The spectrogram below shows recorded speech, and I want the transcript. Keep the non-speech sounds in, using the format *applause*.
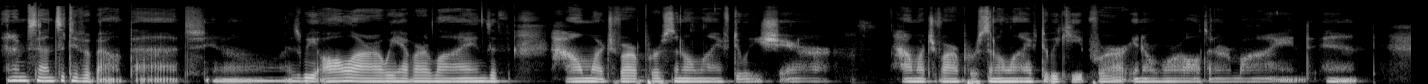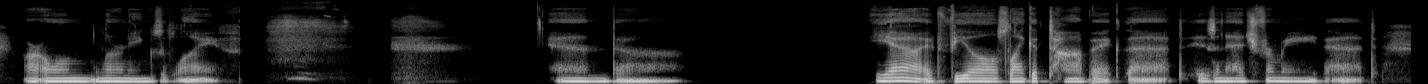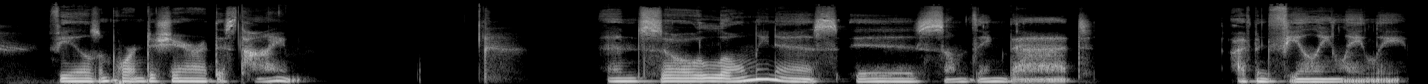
And I'm sensitive about that, you know, as we all are. We have our lines of how much of our personal life do we share how much of our personal life do we keep for our inner world and our mind and our own learnings of life? And, uh, yeah, it feels like a topic that is an edge for me that feels important to share at this time. And so loneliness is something that I've been feeling lately.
